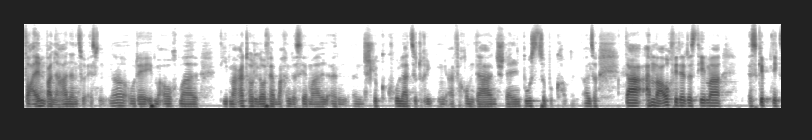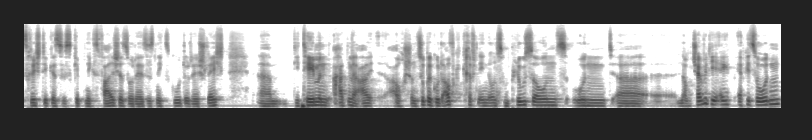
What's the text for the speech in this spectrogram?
vor allem Bananen zu essen. Ne? Oder eben auch mal, die Marathonläufer machen das ja mal, einen, Schluck Cola zu trinken, einfach um da einen schnellen Boost zu bekommen. Also da haben wir auch wieder das Thema, es gibt nichts Richtiges, es gibt nichts Falsches oder es ist nichts gut oder schlecht. Ähm, die Themen hatten wir auch schon super gut aufgegriffen in unseren Blue Zones und äh, Longevity-Episoden,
